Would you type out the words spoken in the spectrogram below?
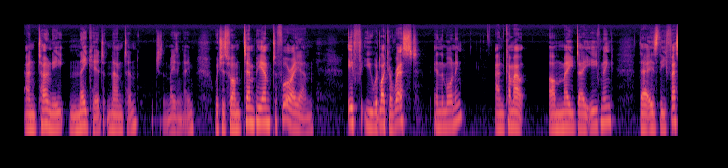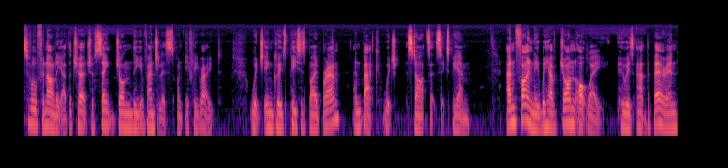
and Tony Naked Nanton, which is an amazing name, which is from 10pm to 4am. If you would like a rest in the morning and come out on May Day evening, there is the festival finale at the Church of St. John the Evangelist on Iffley Road, which includes pieces by Brahms and Bach, which starts at 6pm. And finally, we have John Otway, who is at the Bear Inn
